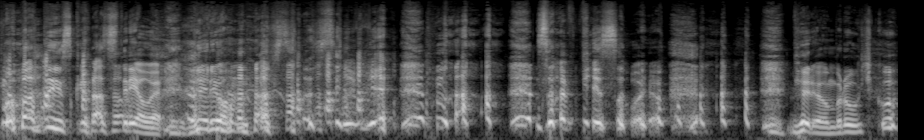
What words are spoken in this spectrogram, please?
Молодые скорострелы. Берем на вс- себе, записываем. Берем ручку,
